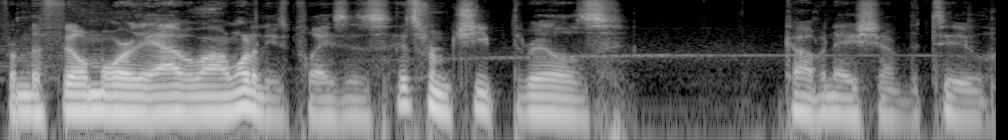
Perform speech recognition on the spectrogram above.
from the Fillmore, the Avalon, one of these places. It's from Cheap Thrills. Combination of the two.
